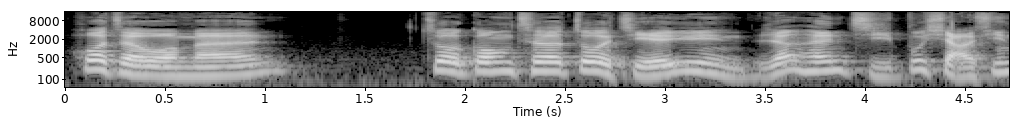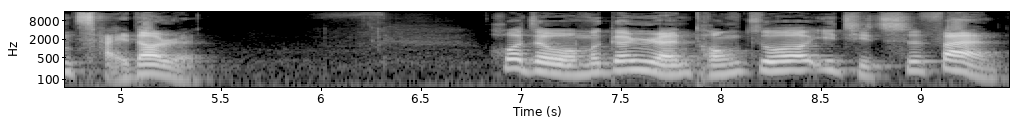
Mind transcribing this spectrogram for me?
或者我们坐公车、坐捷运，人很挤，不小心踩到人；或者我们跟人同桌一起吃饭，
